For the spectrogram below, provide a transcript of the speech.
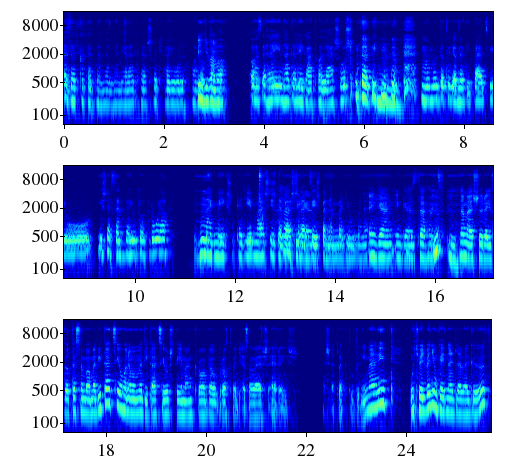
Ez egy kötetben meg nem jelent vers, hogyha jól hallottam Így van. A, az elején, hát elég áthallásos, mert hmm. mondtad, hogy a meditáció is eszedbe jutott róla, meg még sok egyéb más is, de hát verselemzésben nem megyünk bele. Igen, igen, Ez... tehát nem elsőre jutott eszembe a meditáció, hanem a meditációs témánkról beugrott, hogy ez a vers erre is esetleg tud rímelni. Úgyhogy vegyünk egy nagy levegőt,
